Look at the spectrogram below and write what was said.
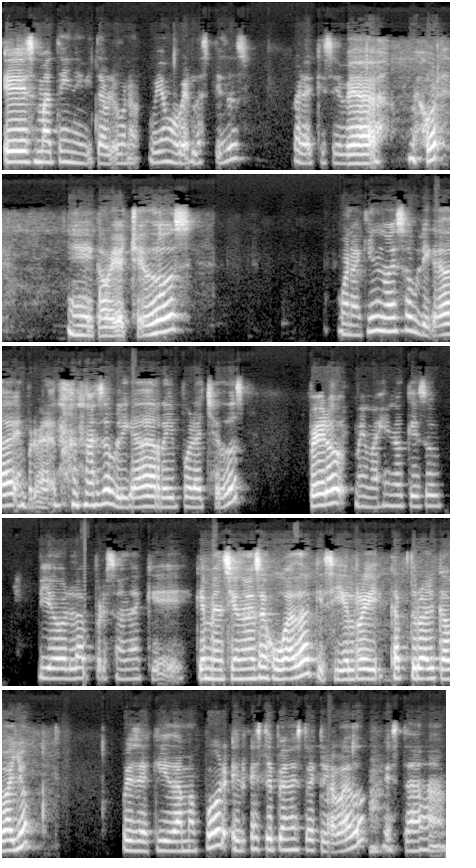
es mate inevitable. Bueno, voy a mover las piezas para que se vea mejor. Eh, caballo H2. Bueno, aquí no es obligada, en primera, no es obligada rey por H2, pero me imagino que eso vio la persona que, mencionó esa jugada, que si el rey capturó al caballo, pues aquí dama por, este peón está clavado, está,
